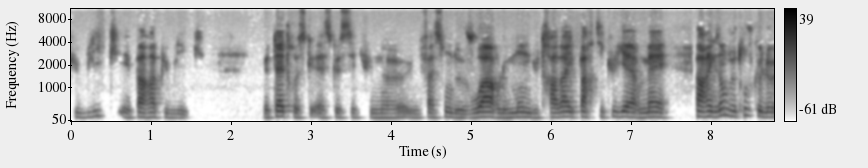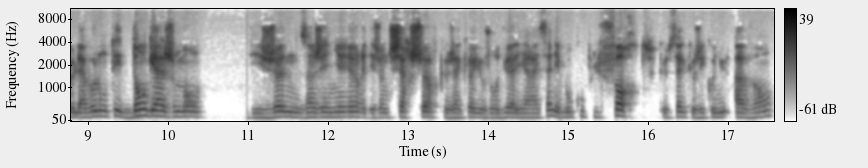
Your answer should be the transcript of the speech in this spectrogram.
publics et parapublics. Peut-être est-ce que c'est une, une, façon de voir le monde du travail particulière, mais par exemple, je trouve que la volonté d'engagement des jeunes ingénieurs et des jeunes chercheurs que j'accueille aujourd'hui à l'IRSN est beaucoup plus forte que celle que j'ai connue avant.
